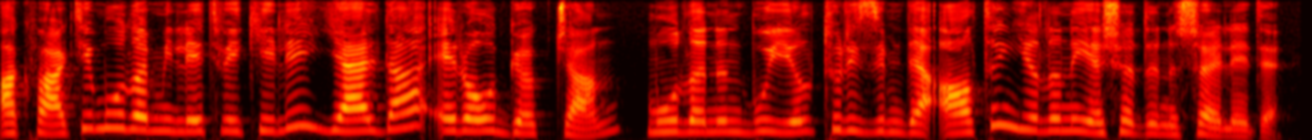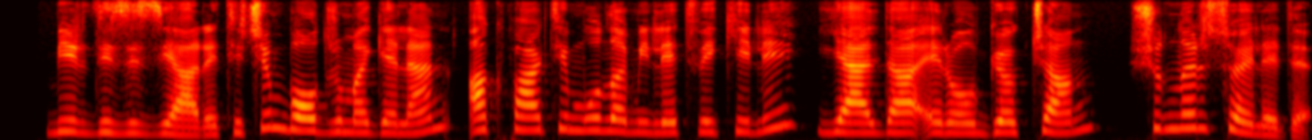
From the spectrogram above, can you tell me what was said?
AK Parti Muğla Milletvekili Yelda Erol Gökcan, Muğla'nın bu yıl turizmde altın yılını yaşadığını söyledi. Bir dizi ziyaret için Bodrum'a gelen AK Parti Muğla Milletvekili Yelda Erol Gökcan şunları söyledi.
